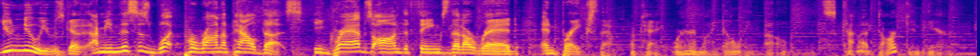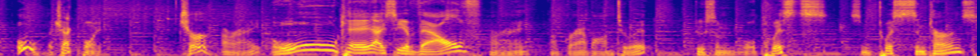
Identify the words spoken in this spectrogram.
you knew he was gonna. I mean, this is what Piranha Pal does. He grabs onto things that are red and breaks them. Okay, where am I going though? It's kind of dark in here. Ooh, a checkpoint. Sure. All right. Okay, I see a valve. All right, I'll grab onto it. Do some little twists, some twists and turns.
